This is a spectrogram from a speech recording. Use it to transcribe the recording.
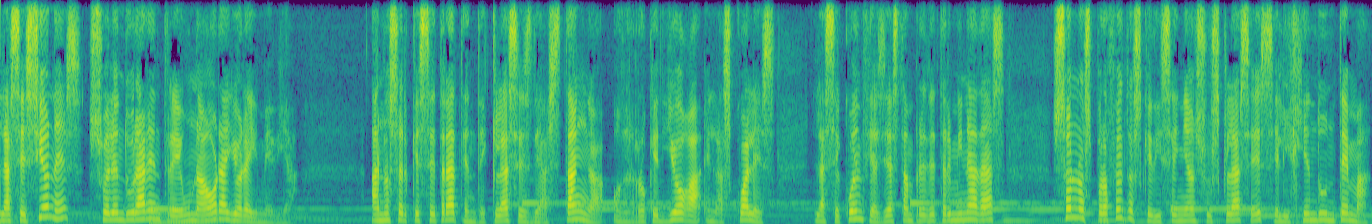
Las sesiones suelen durar entre una hora y hora y media. A no ser que se traten de clases de Ashtanga o de Rocket Yoga en las cuales las secuencias ya están predeterminadas, son los profetos que diseñan sus clases eligiendo un tema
